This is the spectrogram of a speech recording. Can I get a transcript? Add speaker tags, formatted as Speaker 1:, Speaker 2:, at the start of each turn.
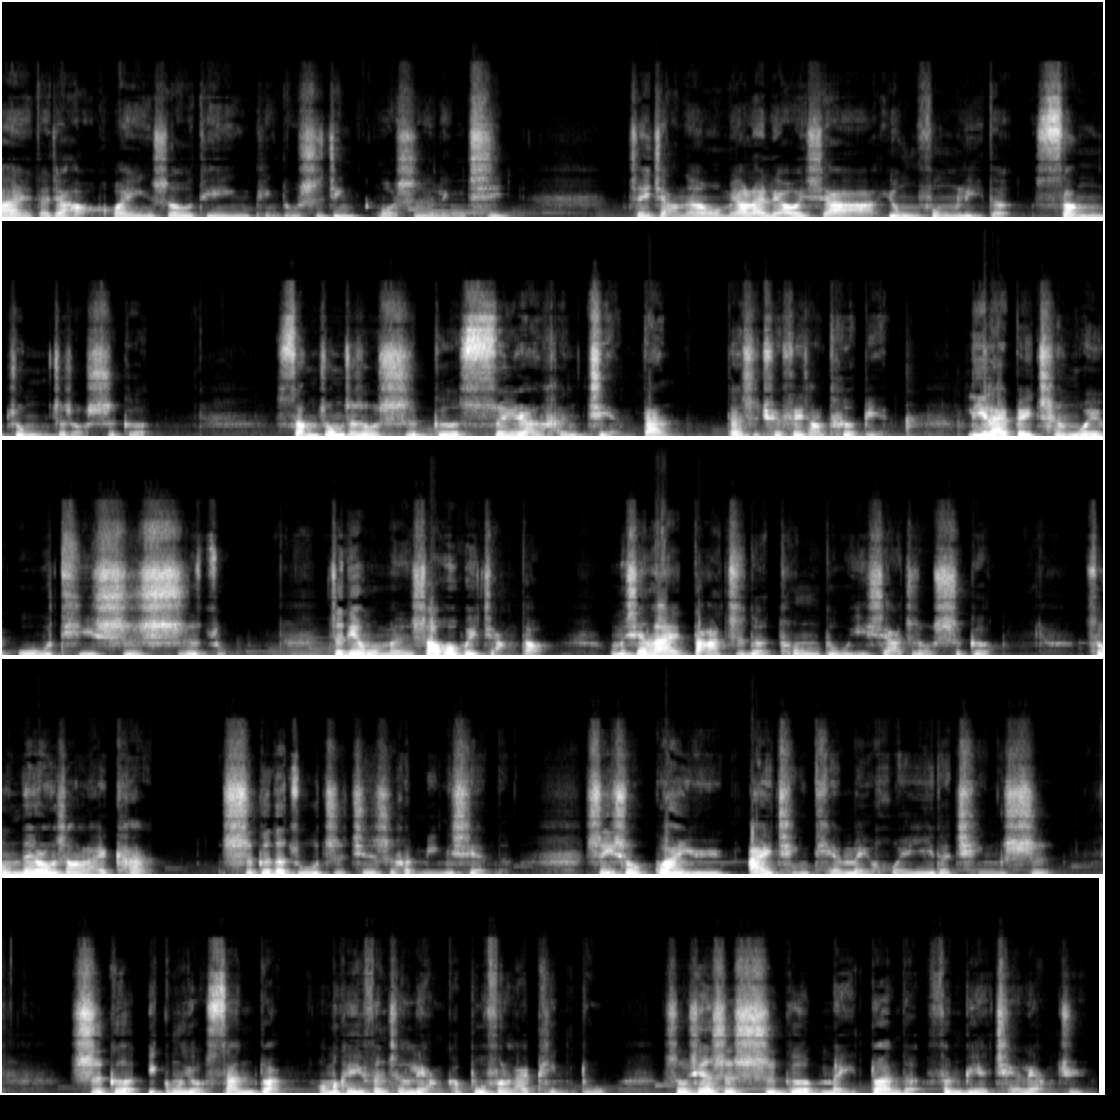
Speaker 1: 嗨，大家好，欢迎收听品读诗经，我是零七。这一讲呢，我们要来聊一下《庸风》里的《丧钟》这首诗歌。《丧钟》这首诗歌虽然很简单，但是却非常特别，历来被称为无题诗始祖。这点我们稍后会讲到。我们先来大致的通读一下这首诗歌。从内容上来看，诗歌的主旨其实是很明显的，是一首关于爱情甜美回忆的情诗。诗歌一共有三段，我们可以分成两个部分来品读。首先是诗歌每段的分别前两句：“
